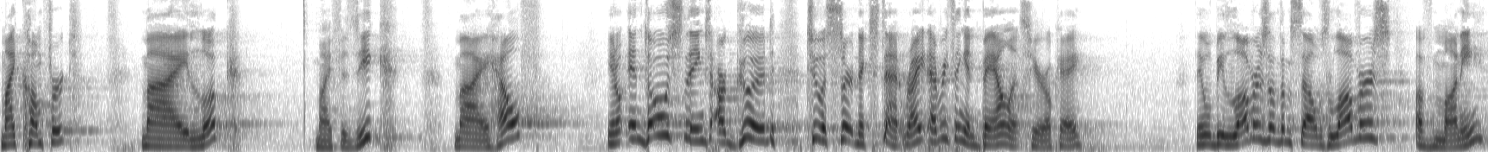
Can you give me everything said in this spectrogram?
my comfort, my look, my physique, my health, you know, and those things are good to a certain extent, right? Everything in balance here, okay? They will be lovers of themselves, lovers of money,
